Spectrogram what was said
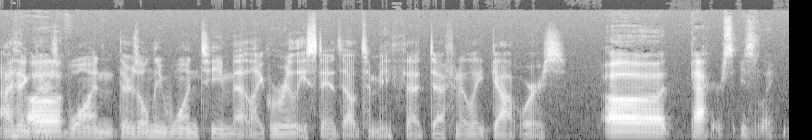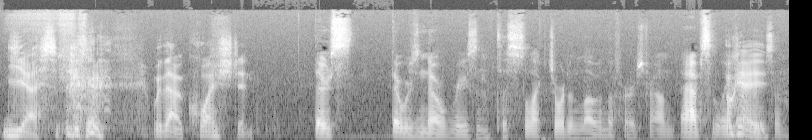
I think Uh, there's one. There's only one team that like really stands out to me that definitely got worse. uh, Packers easily. Yes, without question. There's there was no reason to select Jordan Love in the first round. Absolutely no Okay. reason.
